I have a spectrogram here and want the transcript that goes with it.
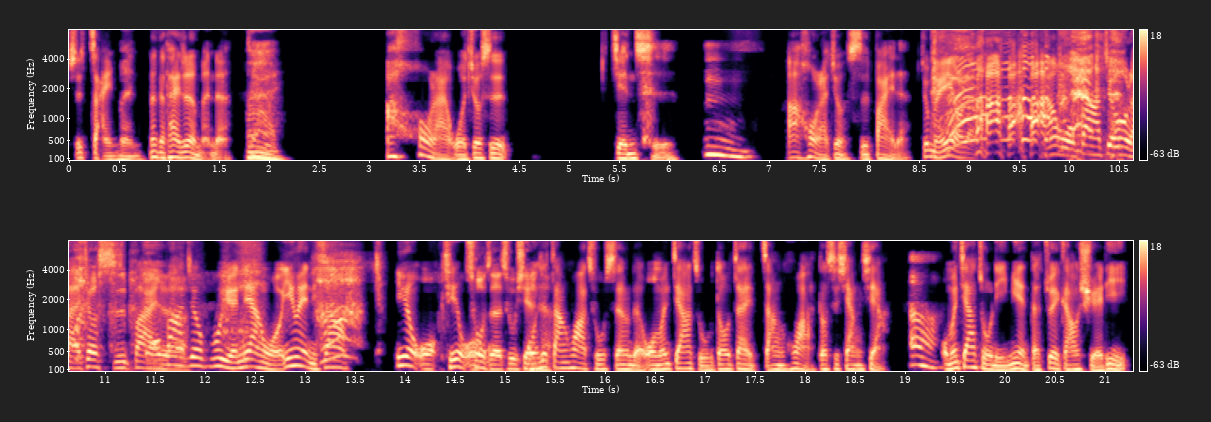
是窄门，那个太热门了。对，啊，后来我就是坚持，嗯，啊，后来就失败了，就没有了。然后我爸就后来就失败了，我爸就不原谅我，因为你知道，因为我其实我挫折出现，我是彰化出生的，我们家族都在彰化，都是乡下。嗯，我们家族里面的最高学历，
